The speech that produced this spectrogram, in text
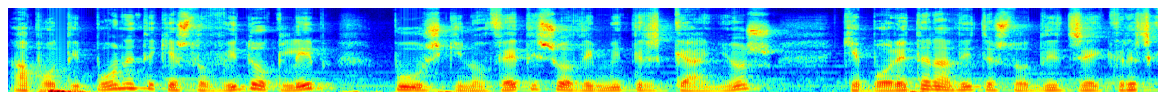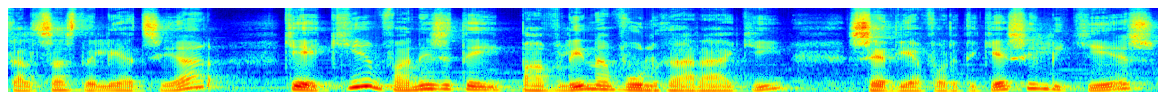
αποτυπώνεται και στο βίντεο κλιπ που σκηνοθέτησε ο Δημήτρης Γκάνιος και μπορείτε να δείτε στο djchriskalsas.gr και εκεί εμφανίζεται η Παυλίνα Βουλγαράκη σε διαφορετικές ηλικίες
